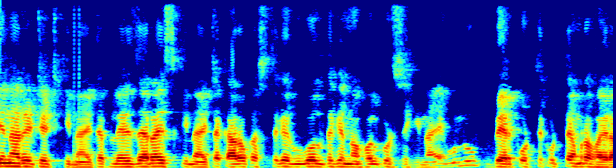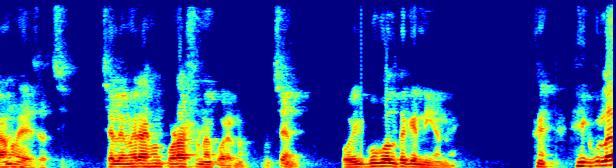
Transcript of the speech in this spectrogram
জেনারেটেড কিনা, এটা প্লেজারাইজ কিনা, এটা কারও কাছ থেকে গুগল থেকে নকল করছে কিনা, এগুলো বের করতে করতে আমরা হয়রান হয়ে যাচ্ছি। ছেলেমেয়েরা এখন পড়াশোনা করে না, বুঝছেন? ওই গুগল থেকে নিয়ে নেয়। এগুলা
